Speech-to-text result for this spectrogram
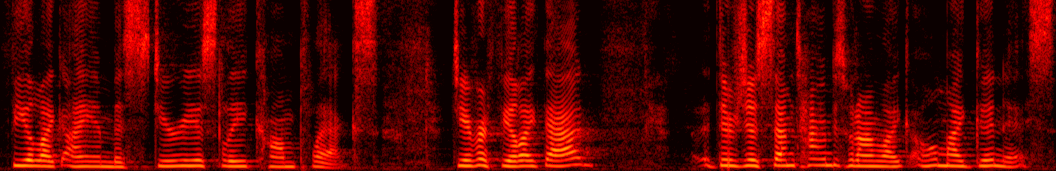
feel like I am mysteriously complex. Do you ever feel like that? There's just sometimes when I'm like, oh my goodness,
